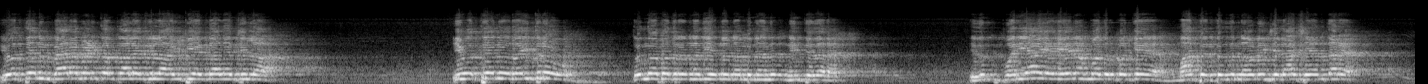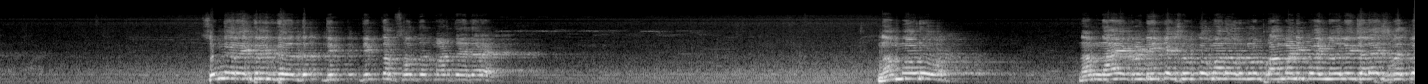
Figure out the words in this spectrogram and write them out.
ಇವತ್ತೇನು ಪ್ಯಾರಾಮೆಡಿಕಲ್ ಕಾಲೇಜ್ ಇಲ್ಲ ಐ ಟಿ ಐ ಕಾಲೇಜ್ ಇಲ್ಲ? ಇವತ್ತೇನು ರೈತರು ತುಂಗಭದ್ರ ನದಿಯನ್ನು ನಂಬಿ ನಿಂತಿದ್ದಾರೆ? ಇದಕ್ಕೆ ಪರ್ಯಾಯ ಏನೆಂಬುದ್ರ ಬಗ್ಗೆ ಮಾತಾಡ್ತಿದ್ರೆ ನವಳಿ ಜಲಾಶಯ ಅಂತಾರೆ. ಸುಮ್ಮನೆ ರೈತರಿಗೆ ದಿಕ್ ದಿಕ್ ಮಾಡ್ತಾ ಇದ್ದಾರೆ. ನಮ್ಮವರು, ನಮ್ಮ ನಾಯಕರು ಡಿ ಕೆ ಶಿವಕುಮಾರ್ ಅವರನ್ನು ಪ್ರಾಮಾಣಿಕವಾಗಿ ನಾವಲ್ಲಿ ಜಲಾಯಿಸಬೇಕು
